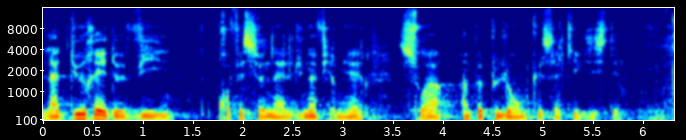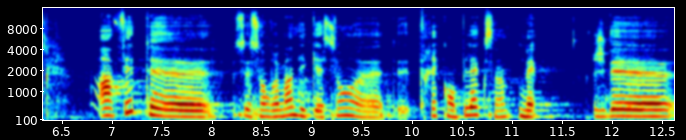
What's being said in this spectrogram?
la durée de vie professionnelle d'une infirmière soit un peu plus longue que celle qui existait En fait, euh, ce sont vraiment des questions euh, très complexes. Hein. Mais je vais.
